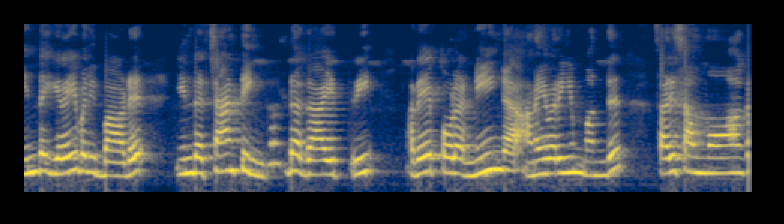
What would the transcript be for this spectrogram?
இந்த இறை வழிபாடு இந்த சாண்டிங் கருட காயத்ரி அதே போல் நீங்கள் அனைவரையும் வந்து சரிசமமாக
